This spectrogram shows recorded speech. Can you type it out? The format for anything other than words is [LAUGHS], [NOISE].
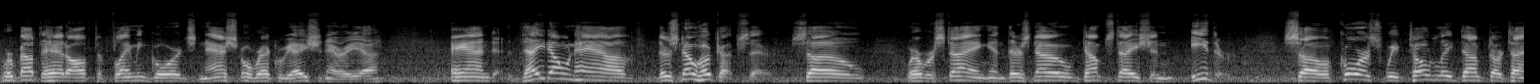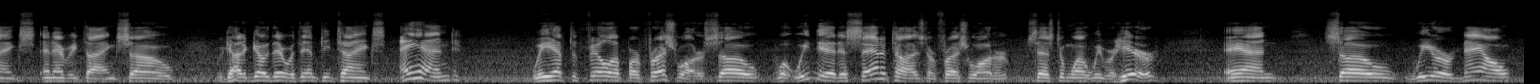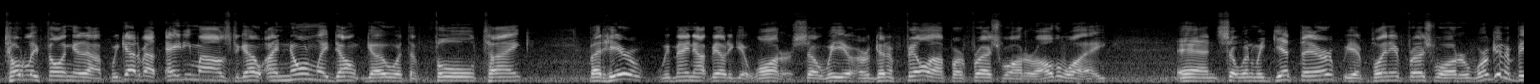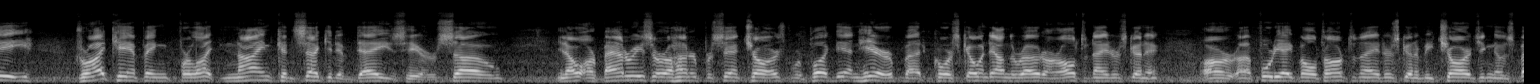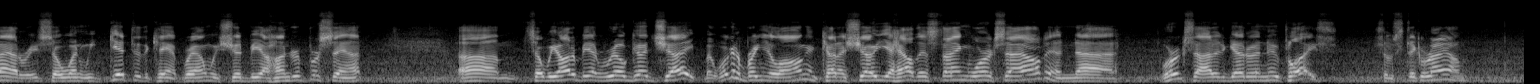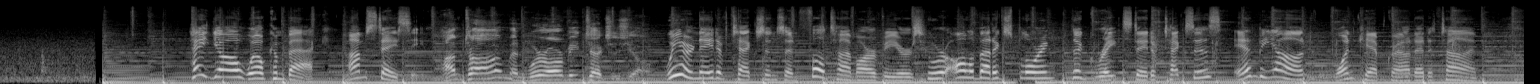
we're about to head off to Flaming Gorge National Recreation Area, and they don't have, there's no hookups there. So, where we're staying, and there's no dump station either. So, of course, we've totally dumped our tanks and everything. So, we got to go there with empty tanks, and we have to fill up our fresh water. So, what we did is sanitized our freshwater system while we were here, and so we are now totally filling it up. We got about 80 miles to go. I normally don't go with a full tank, but here we may not be able to get water. So we are gonna fill up our fresh water all the way. And so when we get there, we have plenty of fresh water. We're gonna be dry camping for like nine consecutive days here. So, you know, our batteries are 100% charged. We're plugged in here, but of course, going down the road, our alternator is gonna our uh, 48 volt alternator is going to be charging those batteries. So when we get to the campground, we should be 100%. Um, so we ought to be in real good shape, but we're going to bring you along and kind of show you how this thing works out. And uh, we're excited to go to a new place. So stick around. Hey y'all, welcome back. I'm Stacy. I'm Tom, and we're RV Texas, y'all. We are native Texans and full time RVers who are all about exploring the great state of Texas and beyond, one campground at a time.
